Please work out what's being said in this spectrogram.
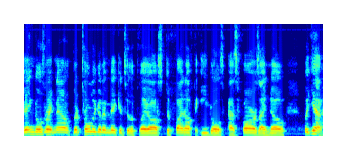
Bengals right now, they're totally going to make it to the playoffs to fight off the Eagles, as far as I know. But yeah,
